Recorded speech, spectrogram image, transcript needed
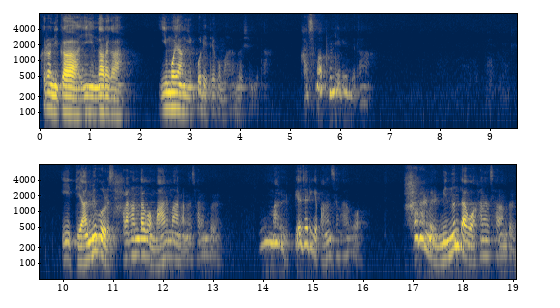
그러니까 이 나라가 이 모양 이 꼴이 되고 마는 것입니다. 가슴 아픈 일입니다. 이 대한민국을 사랑한다고 말만 하는 사람들 정말 뼈저리게 반성하고 하나님을 믿는다고 하는 사람들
